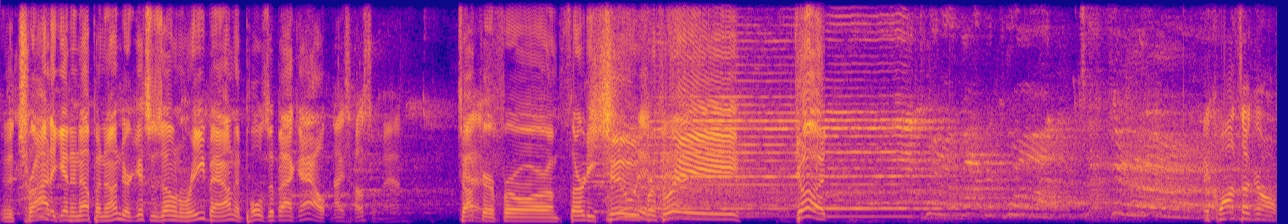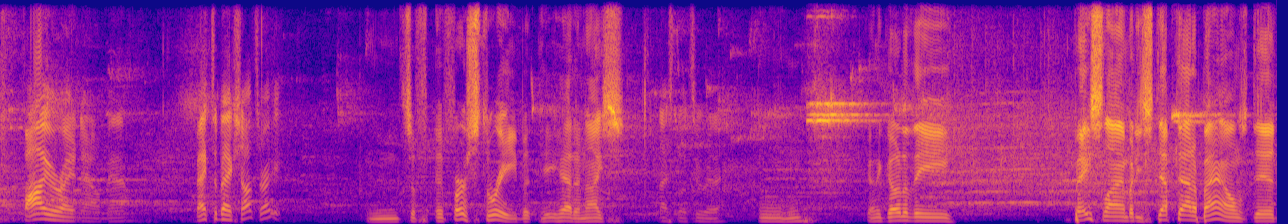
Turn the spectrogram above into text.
going to try to get an up and under, gets his own rebound and pulls it back out. Nice hustle, man. Tucker Yes. for um, 32 Shoot for three. Good. Daquan Tucker on fire right now, man. Back-to-back shots, right? Mm, It's a f- a first three, but he had a nice. Nice little two there. Going to go to the baseline, but he stepped out of bounds. Did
